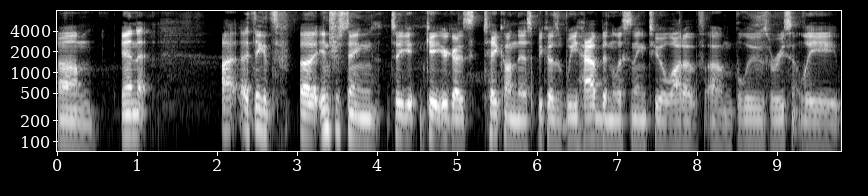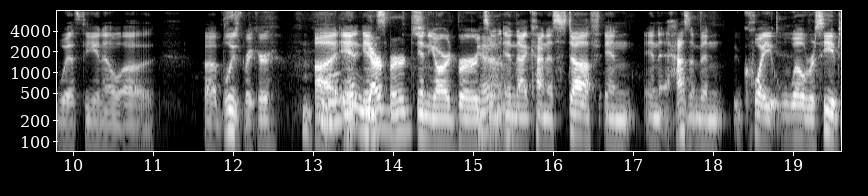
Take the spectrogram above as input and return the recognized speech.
um, and I, I think it's uh, interesting to get- get your guys' take on this because we have been listening to a lot of um, blues recently with you know uh, uh, Blues Breaker. Uh, And Yardbirds. in Yardbirds and, and that kind of stuff, and and it hasn't been quite well received.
